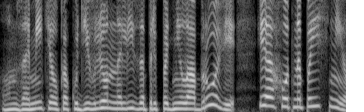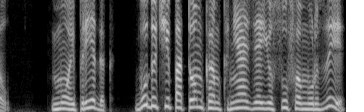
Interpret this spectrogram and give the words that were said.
Он заметил, как удивленно Лиза приподняла брови и охотно пояснил. Мой предок, будучи потомком князя Юсуфа Мурзы,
